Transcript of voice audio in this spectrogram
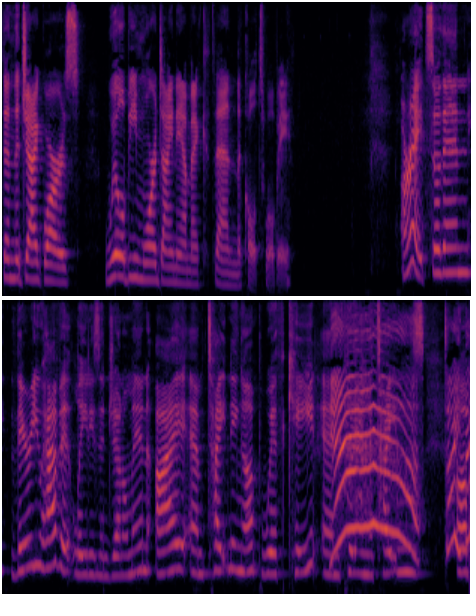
then the Jaguars will be more dynamic than the Colts will be. All right, so then there you have it, ladies and gentlemen. I am tightening up with Kate and yeah! putting the Titans up, up,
